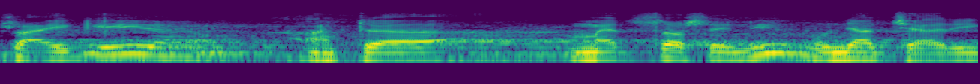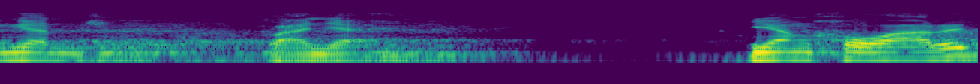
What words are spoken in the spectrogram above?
saiki ada medsos ini punya jaringan banyak. Yang khawarij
